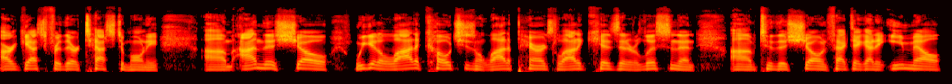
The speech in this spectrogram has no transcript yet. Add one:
our guests for their testimony. Um, on this show, we get a lot of coaches and a lot of parents, a lot of kids that are listening um, to this show. In fact, I got an email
